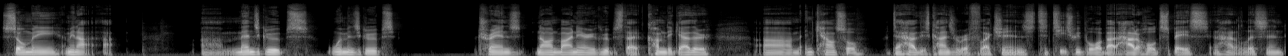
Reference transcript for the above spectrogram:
so many. I mean, I, I, um, men's groups, women's groups, trans, non-binary groups that come together um, and counsel to have these kinds of reflections to teach people about how to hold space and how to listen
